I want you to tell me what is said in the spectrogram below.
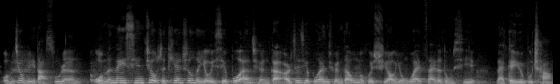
我们就是一大俗人，我们内心就是天生的有一些不安全感，而这些不安全感，我们会需要用外在的东西来给予补偿，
